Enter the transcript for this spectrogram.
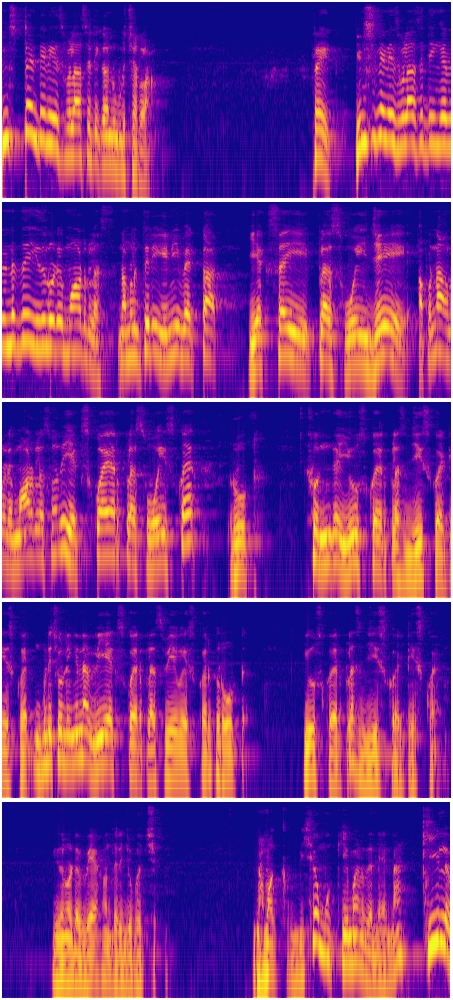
இன்ஸ்டன்டேனியஸ் வெலாசிட்டி கண்டுபிடிச்சிடலாம். ரைட் இன்ஸ்டன்டேனியஸ் வெலாசிட்டிங்கிறது என்னது? இதனுடைய மாடுலஸ் நம்மளுக்கு தெரியும் any vector x i plus y j அப்படின்னா அவனுடைய மாடுலஸ் வந்து x square plus y square root so இங்கே u square plus g square t square இப்படி சொன்னீங்கன்னா v x square plus v y ஸ்கொயருக்கு root u square plus g square t square இதனுடைய வேகம் தெரிஞ்சு போச்சு. நமக்கு மிக முக்கியமானது என்னென்னா கீழே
